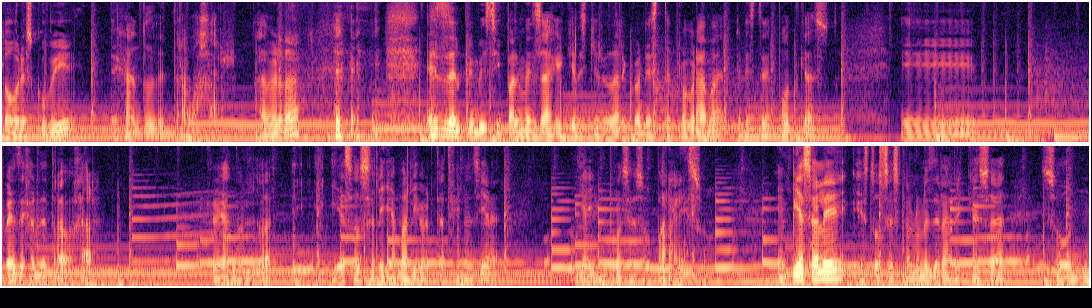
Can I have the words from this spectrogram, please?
logres cubrir dejando de trabajar. ¿La verdad? Ese es el principal mensaje que les quiero dar con este programa, en este podcast. Eh, puedes dejar de trabajar creando y, eso se le llama libertad financiera y hay un proceso para eso. Empiézale, estos escalones de la riqueza son,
